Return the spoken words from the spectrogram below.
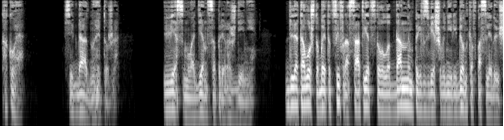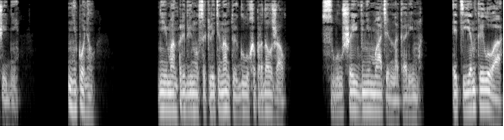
Какое? Всегда одно и то же. Вес младенца при рождении для того, чтобы эта цифра соответствовала данным при взвешивании ребенка в последующие дни. Не понял. Нейман придвинулся к лейтенанту и глухо продолжал. «Слушай внимательно, Карим. Этьен Кайлуа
